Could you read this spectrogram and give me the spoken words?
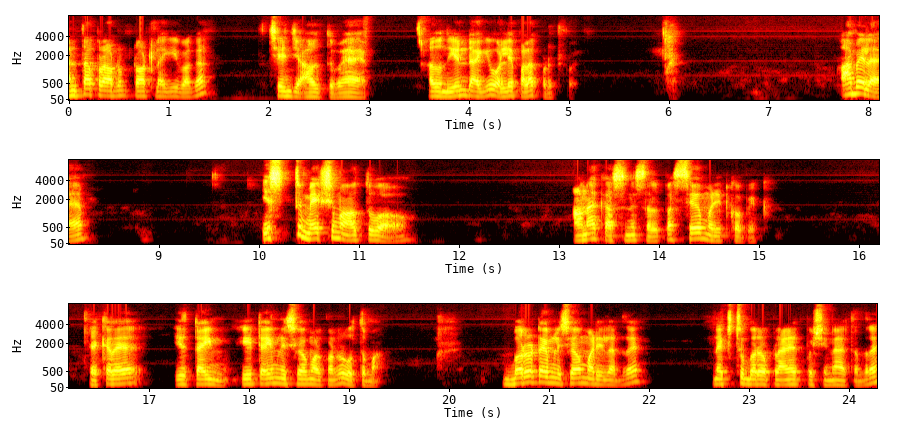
ಅಂಥ ಪ್ರಾಬ್ಲಮ್ ಟೋಟ್ಲಾಗಿ ಇವಾಗ ಚೇಂಜ್ ಆಗ್ತವೆ. ಅದೊಂದು ಎಂಡ್ ಆಗಿ ಒಳ್ಳೆ ಫಲ ಕೊಡ್ತವೆ. ಆಮೇಲೆ ಎಷ್ಟು ಮ್ಯಾಕ್ಸಿಮಮ್ ಆಗ್ತವೋ ಹಣಕಾಸನ್ನ ಸ್ವಲ್ಪ ಸೇವ್ ಮಾಡಿ ಇಟ್ಕೋಬೇಕು. ಯಾಕಂದ್ರೆ ಈ ಟೈಮ್ ಈ ಟೈಮ್ ನೀವು ಸೇವ್ ಮಾಡ್ಕೊಂಡ್ರೆ ಉತ್ತಮ. ಬರೋ ಟೈಮ್ಲಿ ಸೇವ್ ಮಾಡಿಲ್ಲ ಅಂದರೆ ನೆಕ್ಸ್ಟ್ ಬರೋ ಪ್ಲಾನೆಟ್ ಪೊಸಿಷನ್ ಆಯ್ತಂದ್ರೆ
